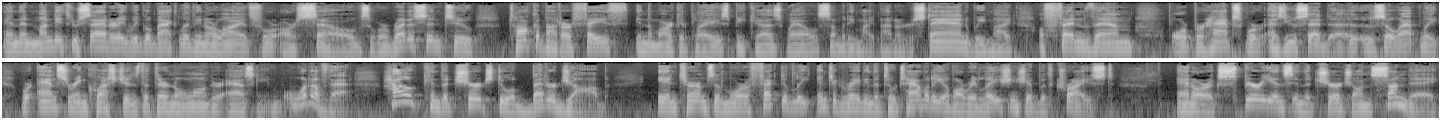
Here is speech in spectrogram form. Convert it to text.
and then Monday through Saturday we go back living our lives for ourselves. We're reticent to talk about our faith in the marketplace because, well, somebody might not understand, we might offend them, or perhaps we're, as you said uh, so aptly, we're answering questions that they're no longer asking. What of that? How can the church do a better job? In terms of more effectively integrating the totality of our relationship with Christ and our experience in the church on Sunday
